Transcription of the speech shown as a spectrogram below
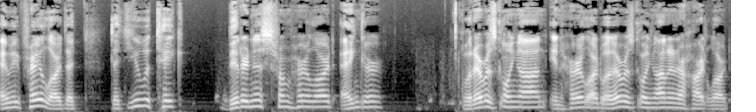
And we pray, Lord, that, that you would take bitterness from her, Lord, anger, whatever's going on in her, Lord, whatever's going on in her heart, Lord.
